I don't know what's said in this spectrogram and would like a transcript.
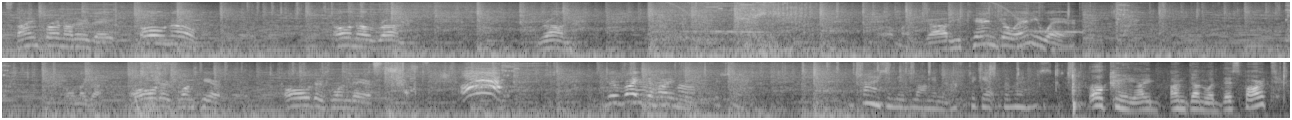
It's time for another day. Oh no! Oh no, run. Run. Oh my god, you can't go anywhere. Oh my god. Oh, there's one here. Oh, there's one there. They're right behind me. Try to live long enough to get the rest. Okay, I, I'm done with this part.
